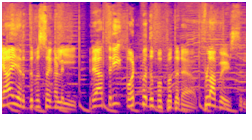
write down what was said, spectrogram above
ഞായർ ദിവസങ്ങളിൽ രാത്രി ഒൻപത് മുപ്പതിന് ഫ്ലവേഴ്സിൽ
